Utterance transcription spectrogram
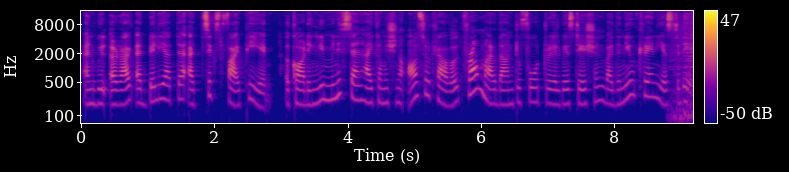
and will arrive at Beliatta at 6.05 pm. Accordingly, Minister and High Commissioner also travelled from Maradana to Fort Railway Station by the new train yesterday.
